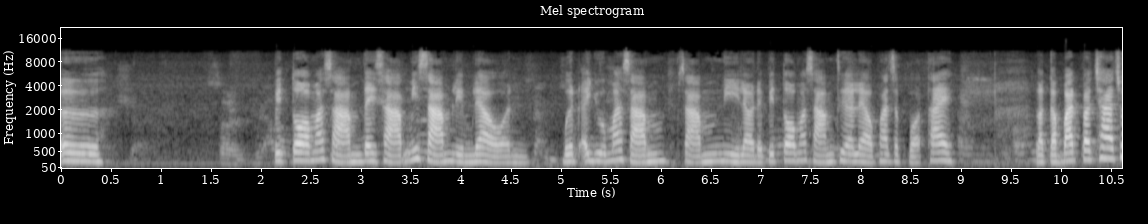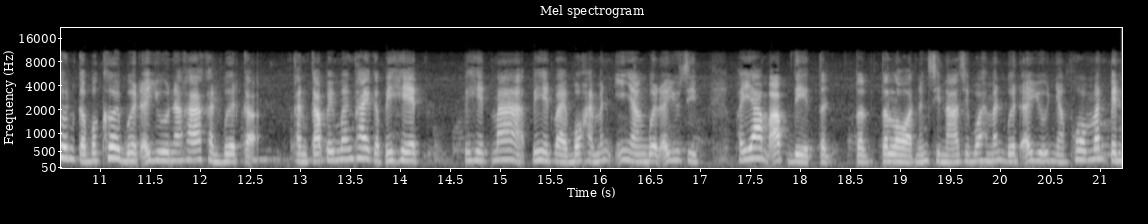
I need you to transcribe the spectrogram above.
เออไปต่อมาสามได้สามมีสามเหล่มแล้วอันเบิดอายุมาสามสามนี่แล้วได้ไปต่อมาสามเทื่อแล้วพาสปอร์ตไทยแล้วก็บัตรประชาชนก็บ่เคยเบิดอายุนะคะคันเบิดก็คันกลับไปเมืองไทยก็ไปเฮ็ดไปเฮ็ดมาไปเฮ็ดไหว้บ่ให้มันอีหยังเบิดอายุสิพยายามอัปเดต ตตลอดจังซี่นะสิบ่ให้มันเบิดอายุหยังเพราะว่ามันเป็น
